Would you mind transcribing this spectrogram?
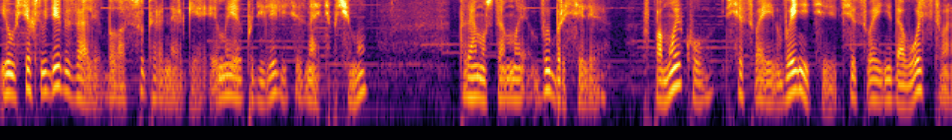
И у всех людей в зале была супер энергия. И мы ее поделились. И знаете почему? Потому что мы выбросили помойку все свои венити, все свои недовольства.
